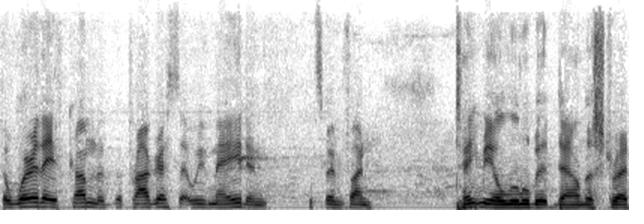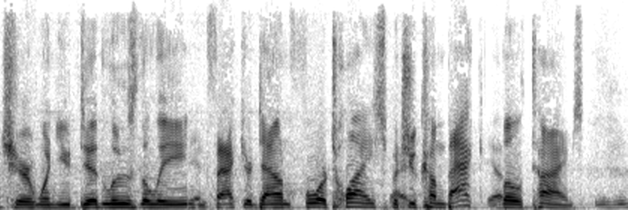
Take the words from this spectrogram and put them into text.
the where they've come, the, the progress that we've made, and it's been fun. Take me a little bit down the stretch here when you did lose the lead. In fact, you're down four twice, but Right. you come back Yep. both times. Mhm.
